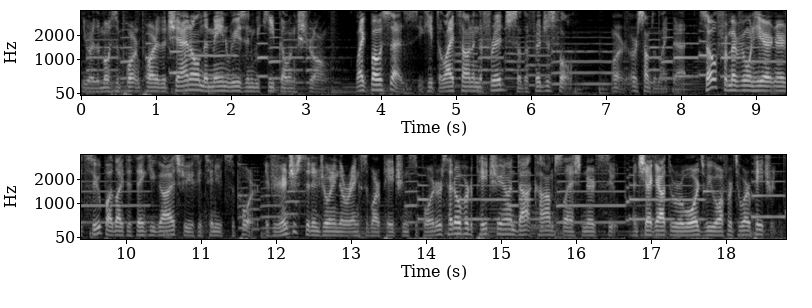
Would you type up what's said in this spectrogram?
You are the most important part of the channel and the main reason we keep going strong. Like Beau says, you keep the lights on in the fridge so the fridge is full or, or something like that. So, from everyone here at Nerd Soup, I'd like to thank you guys for your continued support. If you're interested in joining the ranks of our patron supporters, head over to patreon.com slash nerdsoup and check out the rewards we offer to our patrons.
